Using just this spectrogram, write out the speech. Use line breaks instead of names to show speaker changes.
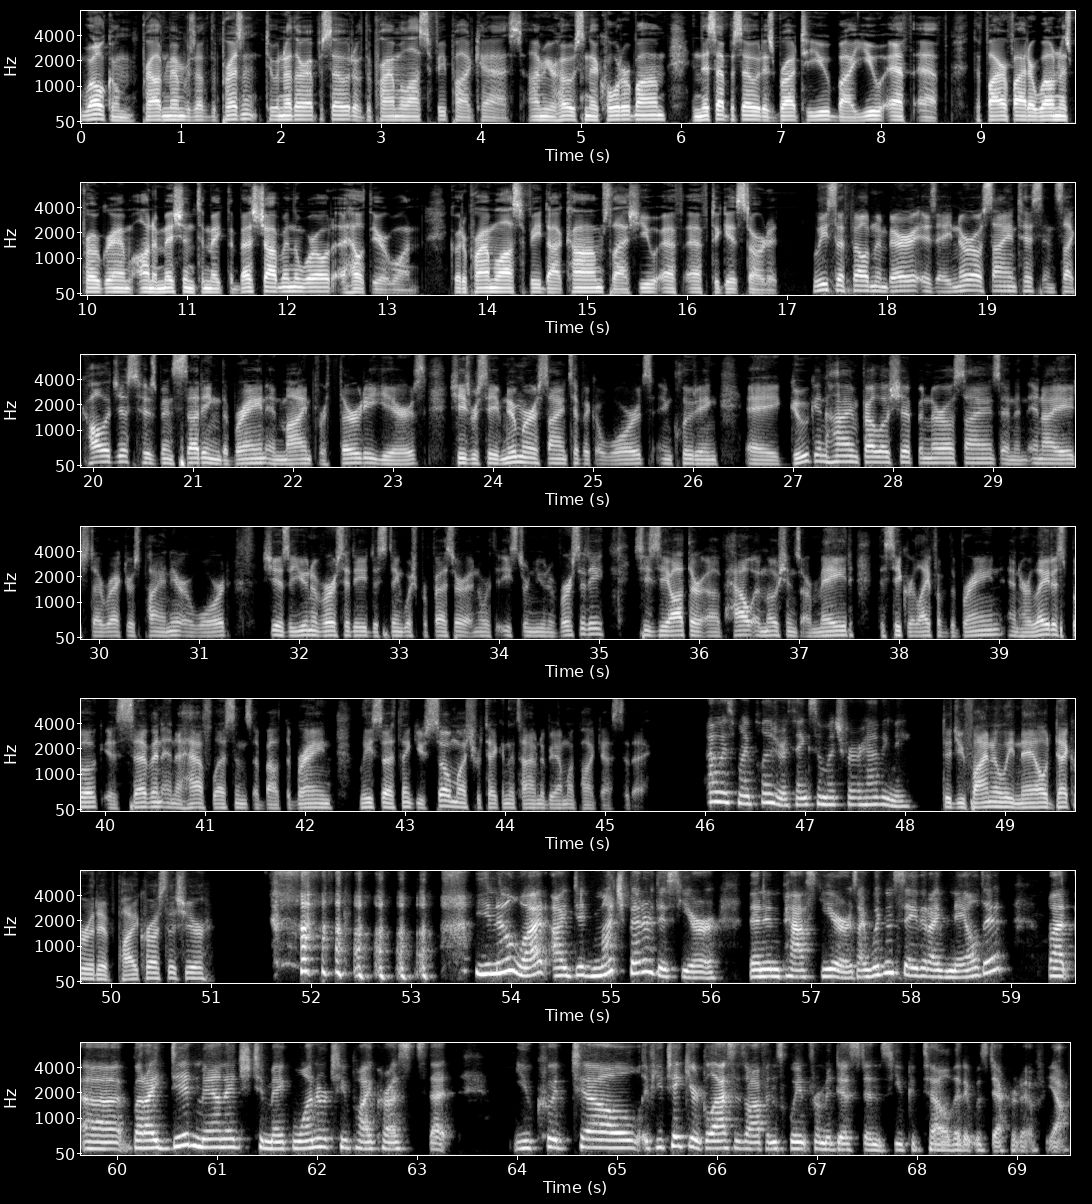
Welcome, proud members of the present, to another episode of the Primalosophy Podcast. I'm your host, Nick Holderbaum, and this episode is brought to you by UFF, the Firefighter Wellness Program on a mission to make the best job in the world a healthier one. Go to primalosophy.com slash UFF to get started. Lisa Feldman Barrett is a neuroscientist and psychologist who's been studying the brain and mind for 30 years. She's received numerous scientific awards, including a Guggenheim Fellowship in Neuroscience and an NIH Director's Pioneer Award. She is a university distinguished professor at Northeastern University. She's the author of How Emotions Are Made The Secret Life of the Brain, and her latest book is Seven and a Half Lessons About the Brain. Lisa, thank you so much for taking the time to be on my podcast today.
Oh, it's my pleasure. Thanks so much for having me.
Did you finally nail decorative pie crust this year?
you know what? I did much better this year than in past years. I wouldn't say that I've nailed it, but uh, but I did manage to make one or two pie crusts that you could tell if you take your glasses off and squint from a distance, you could tell that it was decorative. Yeah.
